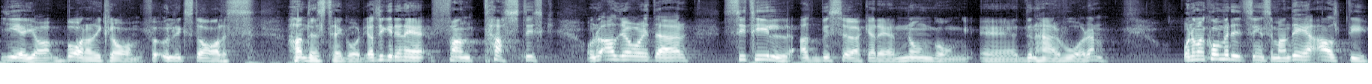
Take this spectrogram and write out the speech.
ger jag bara reklam för Ulriksdals handelsträdgård. Jag tycker den är fantastisk. Om du aldrig har varit där, se till att besöka det någon gång eh, den här våren. Och när man kommer dit så inser man, det är alltid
